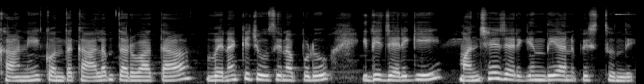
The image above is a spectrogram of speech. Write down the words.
కానీ కొంతకాలం తర్వాత వెనక్కి చూసినప్పుడు ఇది జరిగి మంచే జరిగింది అనిపిస్తుంది.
